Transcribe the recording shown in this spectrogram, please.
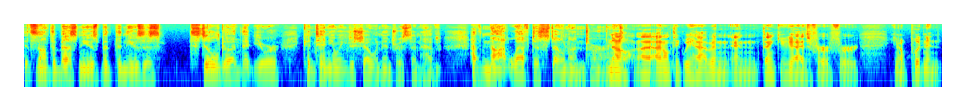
it's not the best news, but the news is still good that you're continuing to show an interest and have have not left a stone unturned. No, I, I don't think we have, and and thank you guys for for you know putting it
